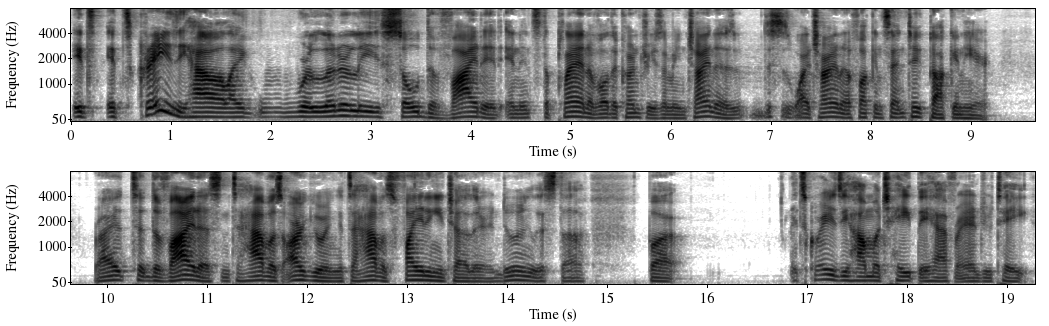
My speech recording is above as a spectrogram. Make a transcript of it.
it's it's crazy how like we're literally so divided, and it's the plan of other countries. I mean, China. This is why China fucking sent TikTok in here, right? To divide us and to have us arguing and to have us fighting each other and doing this stuff. But it's crazy how much hate they have for Andrew Tate.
